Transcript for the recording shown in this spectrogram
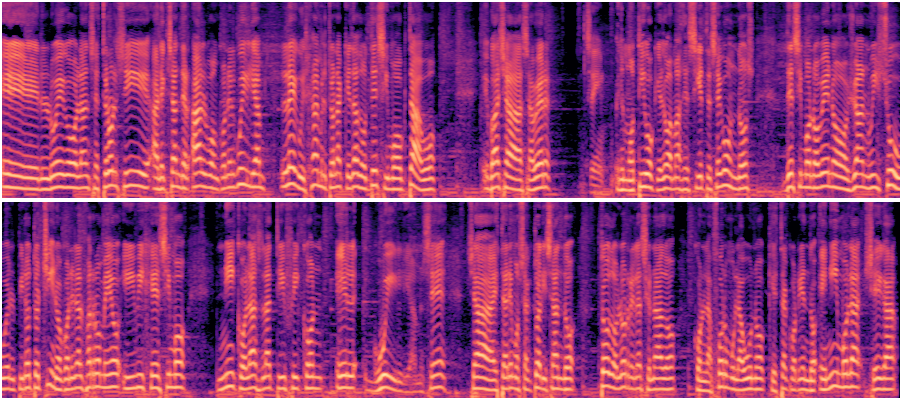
Eh, luego Lance Stroll, sí, Alexander Albon con el Williams, Lewis Hamilton ha quedado décimo octavo, Eh, vaya a saber Sí. el motivo quedó a más de 7 segundos. Décimo noveno, Jean Wu, el piloto chino con el Alfa Romeo. Y vigésimo, Nicolás Latifi con el Williams. ¿eh? Ya estaremos actualizando todo lo relacionado con la Fórmula 1 que está corriendo en Imola. Llega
